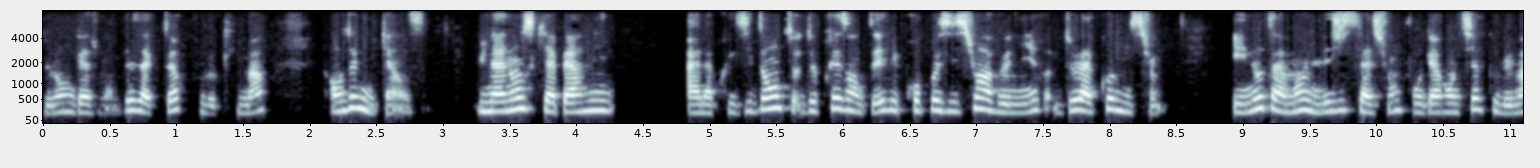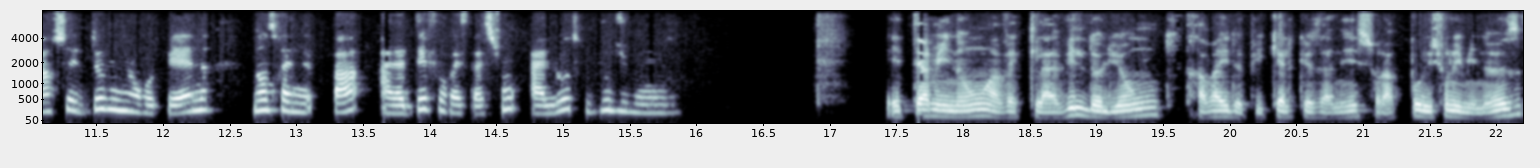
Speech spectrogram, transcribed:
de l'engagement des acteurs pour le climat en 2015. Une annonce qui a permis à la présidente de présenter les propositions à venir de la Commission, et notamment une législation pour garantir que le marché de l'Union européenne n'entraîne pas à la déforestation à l'autre bout du monde. Et terminons avec la ville de Lyon qui travaille depuis quelques années sur la pollution lumineuse.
